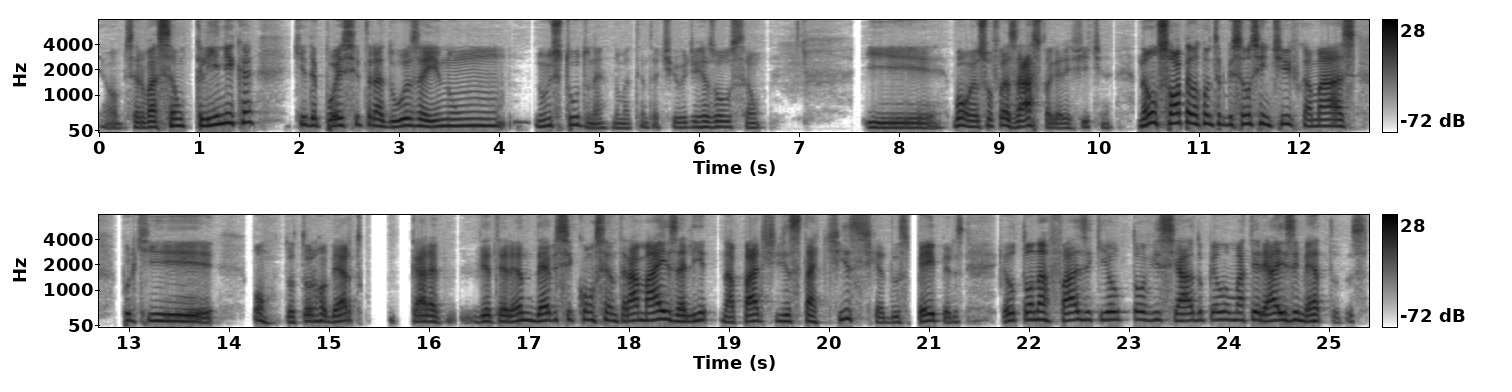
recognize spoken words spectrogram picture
é uma observação clínica que depois se traduz aí num, num estudo, né? Numa tentativa de resolução. E, bom, eu sou fãzasto da Garefit, né? Não só pela contribuição científica, mas porque, bom, doutor Roberto, cara veterano, deve se concentrar mais ali na parte de estatística dos papers. Eu tô na fase que eu tô viciado pelo materiais e métodos.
